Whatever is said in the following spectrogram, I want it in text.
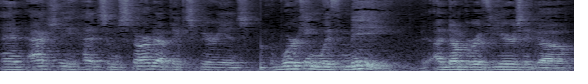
and actually had some startup experience working with me a number of years ago,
